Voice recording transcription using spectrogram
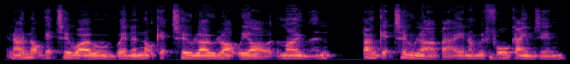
you know not get too high when we win and not get too low like we are at the moment. Don't get too low about it. You know, we're four games in.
